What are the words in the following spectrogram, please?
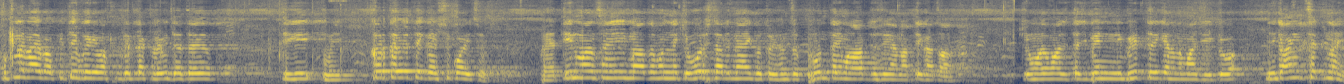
कुठलं नाही बा किती गरीब असलं तरी लेकरं विद्यार्थ्या ती म्हणजे कर्तव्य ते काय शिकवायचं. ह्या तीन माणसांनी माझं म्हणणं की वर्ष झालं मी ऐकतो ह्यांचं फोन तरी मला आठ दिवस येणार तिघाचा किंवा माझी त्याची बहिणी भेट तरी घेणार माझी किंवा मी काय नाही.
